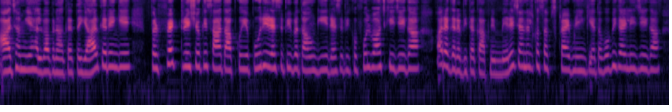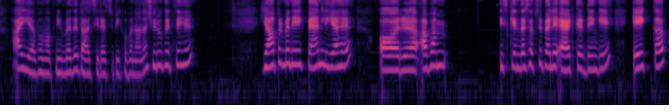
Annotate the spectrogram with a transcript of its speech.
आज हम ये हलवा बनाकर तैयार करेंगे। परफेक्ट रेशो के साथ आपको ये पूरी रेसिपी बताऊँगी। रेसिपी को फुल वॉच कीजिएगा और अगर अभी तक आपने मेरे चैनल को सब्सक्राइब नहीं किया तो वो भी कर लीजिएगा। आइए अब हम अपनी मज़ेदार सी रेसिपी को बनाना शुरू करते हैं। यहाँ पर मैंने एक पैन लिया है और अब हम इसके अंदर सबसे पहले ऐड कर देंगे एक कप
